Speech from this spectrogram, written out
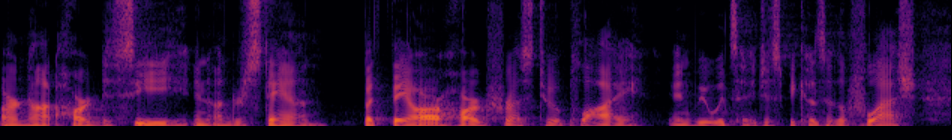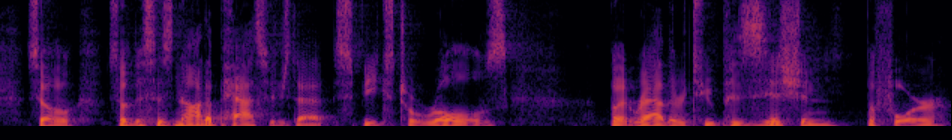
are not hard to see and understand, but they are hard for us to apply, and we would say just because of the flesh. So, so this is not a passage that speaks to roles, but rather to position before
